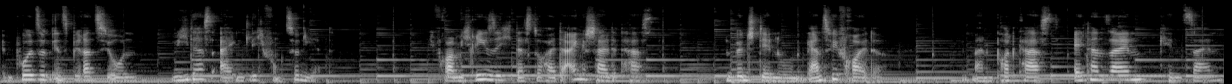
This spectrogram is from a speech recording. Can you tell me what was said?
Impulse und Inspirationen, wie das eigentlich funktioniert. Ich freue mich riesig, dass du heute eingeschaltet hast und wünsche dir nun ganz viel Freude mit meinem Podcast Elternsein, Kindsein,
